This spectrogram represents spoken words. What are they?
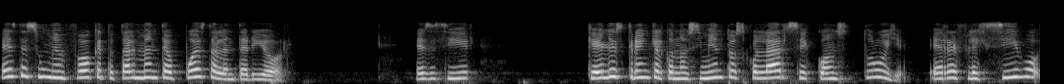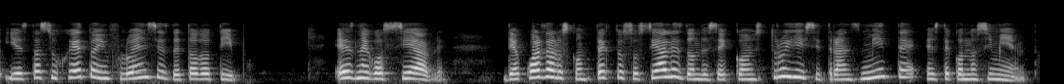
Este es un enfoque totalmente opuesto al anterior. Es decir, que ellos creen que el conocimiento escolar se construye, es reflexivo y está sujeto a influencias de todo tipo. Es negociable, de acuerdo a los contextos sociales donde se construye y se transmite este conocimiento.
